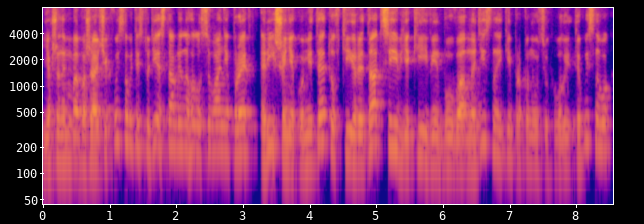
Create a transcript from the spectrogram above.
Якщо немає бажаючих висловитись, тоді я ставлю на голосування проект рішення комітету в тій редакції, в якій він був вам надісланий, яким пропонується ухвалити висновок,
